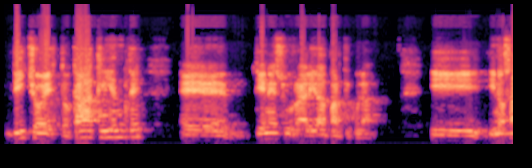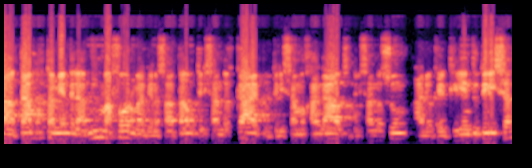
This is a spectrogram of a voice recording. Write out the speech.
dicho esto, cada cliente eh, tiene su realidad particular. Y, y, nos adaptamos también de la misma forma que nos adaptamos utilizando Skype, utilizamos Hangouts, utilizando Zoom, a lo que el cliente utiliza,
